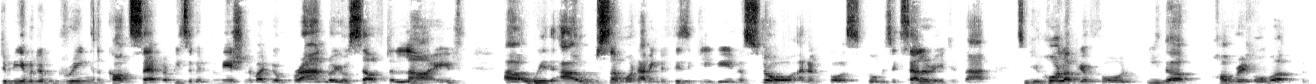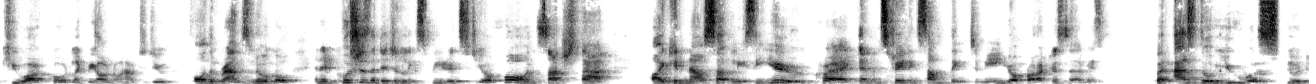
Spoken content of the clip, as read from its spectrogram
to be able to bring a concept, a piece of information about your brand or yourself to life uh, without someone having to physically be in a store. And of course, COVID's accelerated that. So you hold up your phone, either hover it over a QR code, like we all know how to do, or the brand's logo, and it pushes the digital experience to your phone such that I can now suddenly see you, Craig, demonstrating something to me, your product or service, but as though you were stood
